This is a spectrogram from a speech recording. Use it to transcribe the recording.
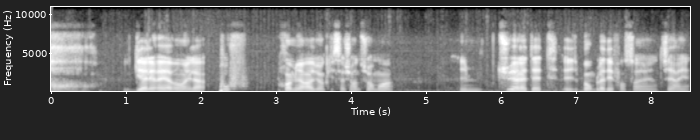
Oh. Il galérait avant et là, pouf Premier avion qui s'acharne sur moi. Il me tue à la tête et bombe la défense antiaérienne.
